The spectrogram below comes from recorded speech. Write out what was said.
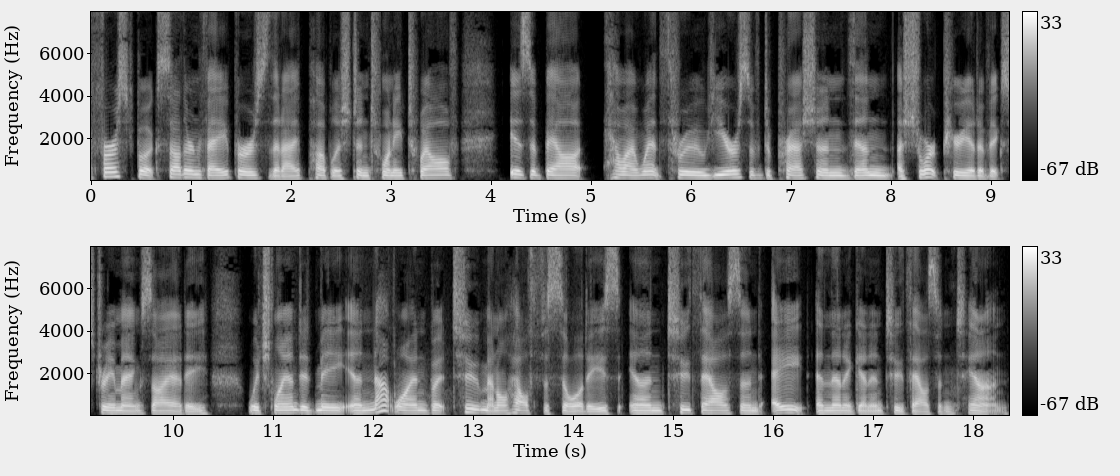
first book, Southern Vapors, that I published in 2012, is about how I went through years of depression, then a short period of extreme anxiety, which landed me in not one, but two mental health facilities in 2008 and then again in 2010.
